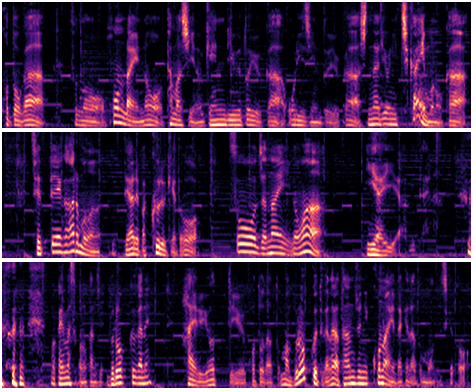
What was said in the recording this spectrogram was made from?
ことが、その本来の魂の源流というか、 origin というか、シナリオに近いものか、設定があるものであれば来るけど、そうじゃないのは、いやいや、みたいな。わかります？この感じ。ブロックがね、入るよっていうことだと、まあブロックっていうか、だから単純に来ないだけだと思うんですけど、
